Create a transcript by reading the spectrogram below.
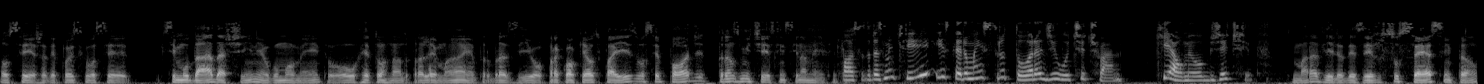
Ou seja, depois que você se mudar da China em algum momento, ou retornando para a Alemanha, para o Brasil, ou para qualquer outro país, você pode transmitir esse ensinamento. Então. Posso transmitir e ser uma instrutora de Wuchichuan, que é o meu objetivo. Que maravilha, eu desejo sucesso então.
